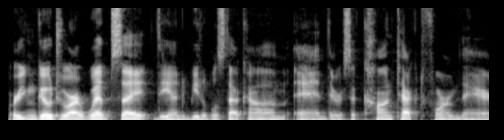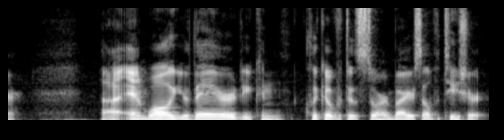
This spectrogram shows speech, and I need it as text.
Or you can go to our website, theundebeatables.com, and there's a contact form there. Uh, and while you're there, you can click over to the store and buy yourself a T-shirt.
